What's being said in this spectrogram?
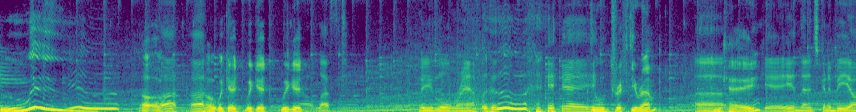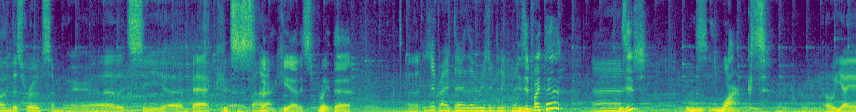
Woo! Uh-oh. Uh, uh, Oh, we're good, we're good, we're good. now left. A little ramp. Ooh. Yay. Little drifty ramp. Uh, Okay. Okay, and then it's gonna be on this road somewhere. Uh, let's see, uh, back. It's uh, behind. back here, this right there. Is it right there though? Is it Lickman? Is it right there? Uh, Is it? Whacked. Oh yeah, yeah,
